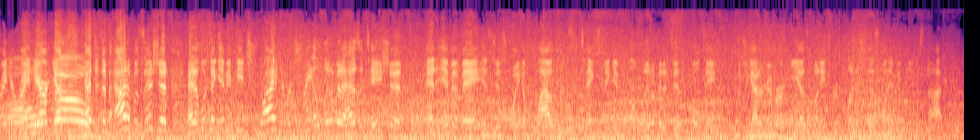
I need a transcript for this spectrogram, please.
Break it oh, right here. Gets, no. Catches him out of position, and it looks like MVP tried to retreat, a little bit of hesitation, and MMA is just going to plow through. The tanks may give him a little bit of difficulty, but you got to remember he has money to replenish this while MVP does not.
